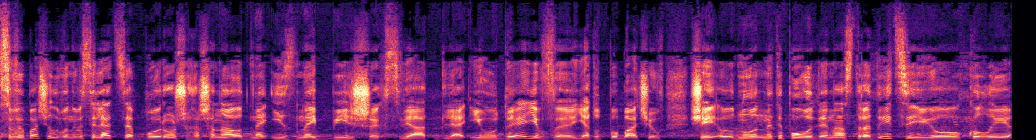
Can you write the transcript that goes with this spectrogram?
Ось ви бачили, вони веселяться, бо Рош Гашана одне із найбільших свят для іудеїв. Я тут побачив ще одну нетипову для нас традицію, коли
